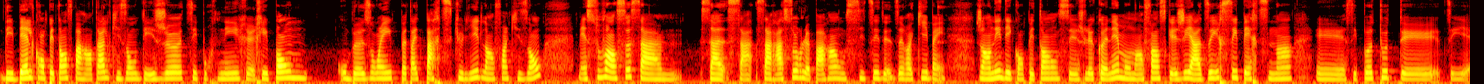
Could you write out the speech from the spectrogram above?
des belles compétences parentales qu'ils ont déjà, pour venir euh, répondre aux besoins peut-être particuliers de l'enfant qu'ils ont. Mais souvent ça, ça, ça, rassure le parent aussi, de dire, OK, ben j'en ai des compétences, je le connais, mon enfant, ce que j'ai à dire, c'est pertinent, euh, c'est pas tout, euh, euh,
